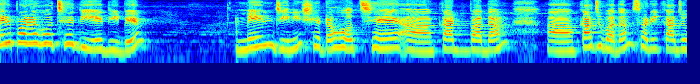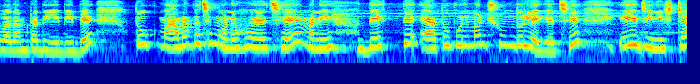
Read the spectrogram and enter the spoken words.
এরপরে হচ্ছে দিয়ে দিবে মেন জিনিস সেটা হচ্ছে কাঠবাদাম কাজু বাদাম সরি কাজু বাদামটা দিয়ে দিবে। তো আমার কাছে মনে হয়েছে মানে দেখতে এত পরিমাণ সুন্দর লেগেছে। এই জিনিসটা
